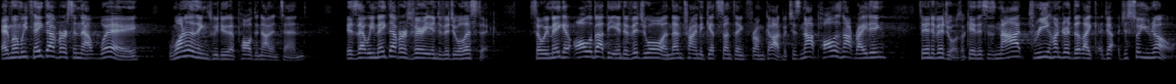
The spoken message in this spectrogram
And when we take that verse in that way, one of the things we do that Paul did not intend is that we make that verse very individualistic. So we make it all about the individual and them trying to get something from God, which is not, Paul is not writing to individuals. Okay, this is not 300 that, like, just so you know.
